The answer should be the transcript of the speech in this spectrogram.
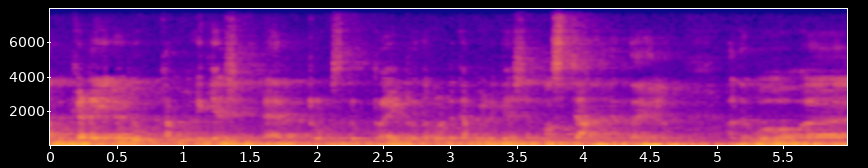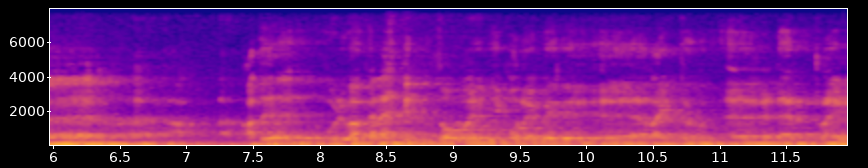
നമുക്കിടയിലൊരു കമ്മ്യൂണിക്കേഷൻ ഡയറക്ടറും സ്ക്രിപ്റ്റ് റൈറ്ററും തമ്മിലുള്ള കമ്മ്യൂണിക്കേഷൻ മസ്റ്റാണ് എന്തായാലും. അതിപ്പോൾ അത് ഒഴിവാക്കാനായി തോന്നുന്നു എനിക്ക് കുറേ പേര് റൈറ്റർ ഡയറക്ടറായി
